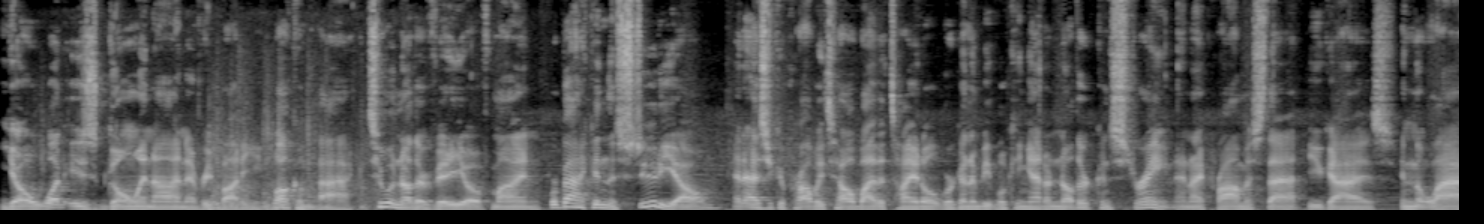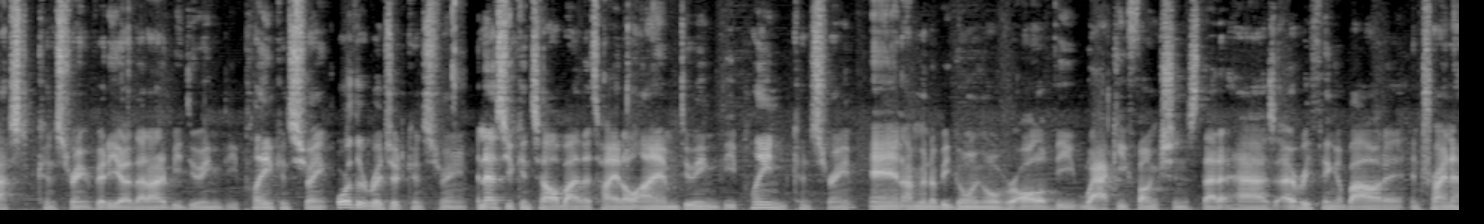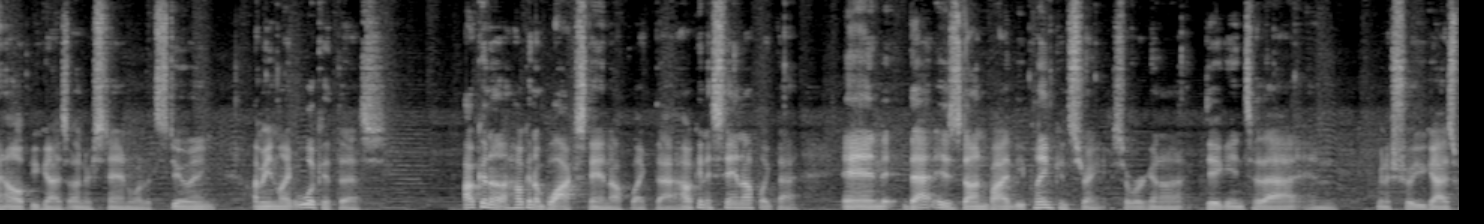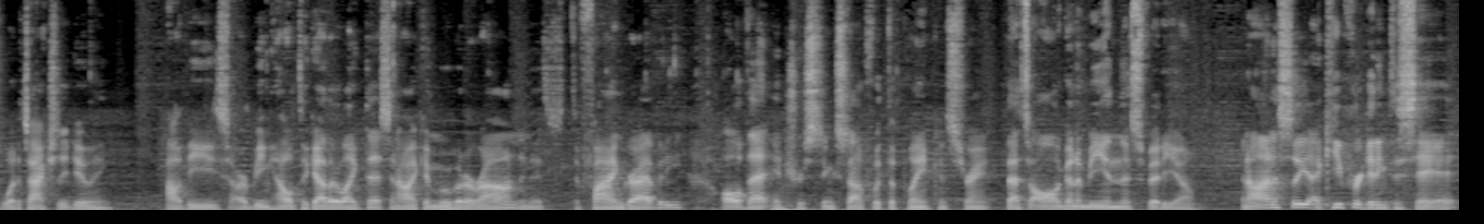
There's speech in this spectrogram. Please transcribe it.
Yo, what is going on everybody? Welcome back to another video of mine. We're back in the studio, and as you could probably tell by the title, we're going to be looking at another constraint, and I promised that you guys in the last constraint video that I'd be doing the plane constraint or the rigid constraint. And as you can tell by the title, I am doing the plane constraint, and I'm going to be going over all of the wacky functions that it has, everything about it, and trying to help you guys understand what it's doing. I mean, like, look at this. How can a how can a block stand up like that? How can it stand up like that? And that is done by the plane constraint. So we're gonna dig into that and I'm gonna show you guys what it's actually doing, how these are being held together like this, and how I can move it around and it's defying gravity, all that interesting stuff with the plane constraint. That's all gonna be in this video. And honestly, I keep forgetting to say it,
